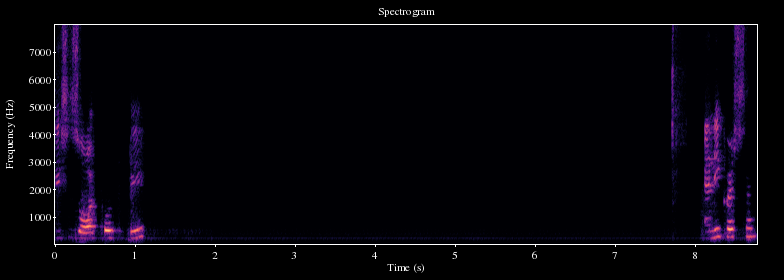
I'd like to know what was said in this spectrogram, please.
this is all for today any question?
